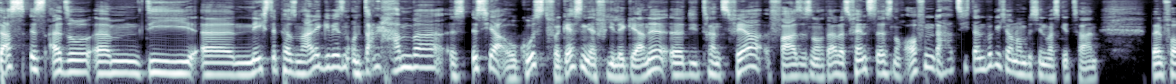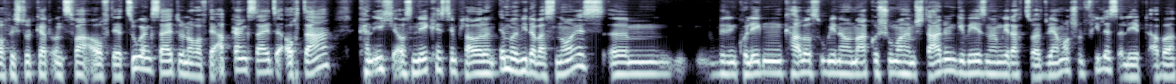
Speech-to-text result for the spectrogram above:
Das ist also ähm, die äh, nächste Personalie gewesen. Und dann haben wir, es ist ja August, vergessen ja viele gerne, äh, die Transferphase ist noch da, das Fenster ist noch offen. Da hat sich dann wirklich auch noch ein bisschen was getan beim VfB Stuttgart und zwar auf der Zugangsseite und auch auf der Abgangsseite. Auch da kann ich aus Nähkästchen plaudern immer wieder was Neues. Ähm, mit den Kollegen Carlos Ubina und Marco Schumacher im Stadion gewesen und haben gedacht, so, also wir haben auch schon vieles erlebt, aber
